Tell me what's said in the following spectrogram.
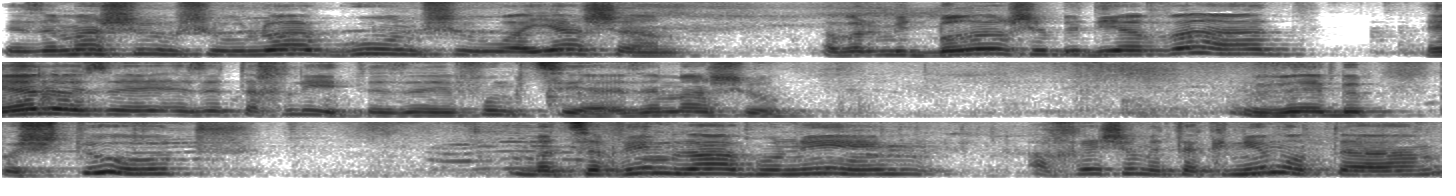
איזה משהו שהוא לא הגון, שהוא היה שם, אבל מתברר שבדיעבד היה לו איזה, איזה תכלית, איזה פונקציה, איזה משהו. ובפשטות, מצבים לא הגונים, אחרי שמתקנים אותם,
